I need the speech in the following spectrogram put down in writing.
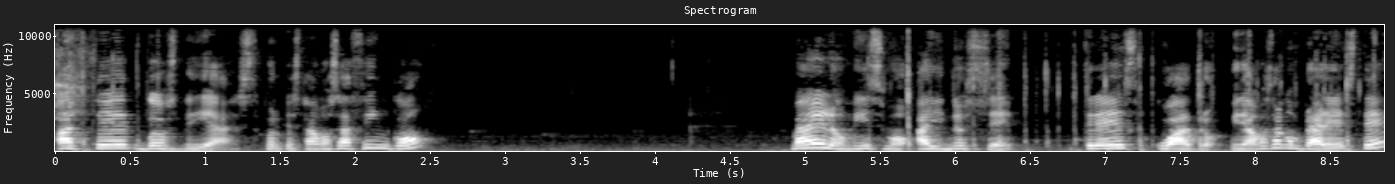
hace dos días, porque estamos a 5. Vale, lo mismo. Ay, no sé. 3, 4. Mira, vamos a comprar este.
